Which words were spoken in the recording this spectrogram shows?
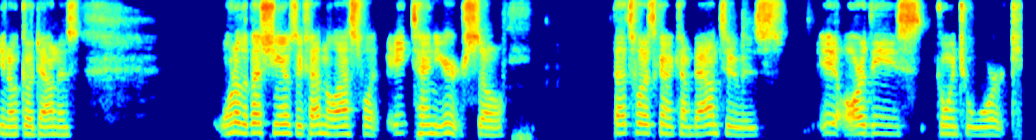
you know go down as one of the best GMs we've had in the last what eight, ten years. So that's what it's gonna come down to is are these going to work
